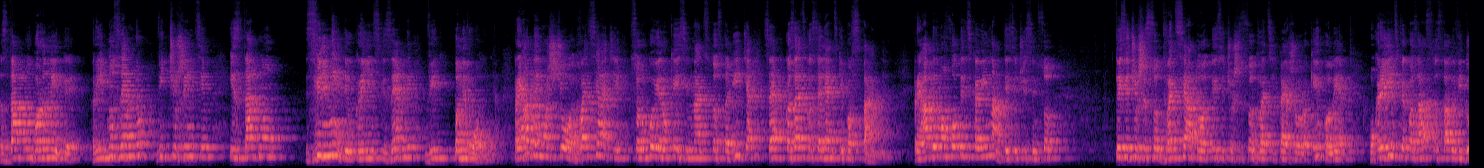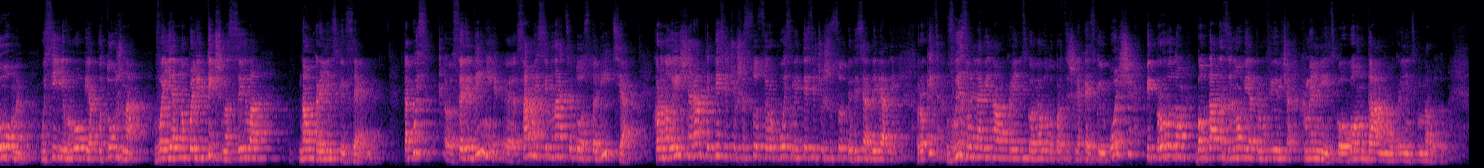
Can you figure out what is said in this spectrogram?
здатну боронити рідну землю від чужинців і здатну звільнити українські землі від поневолення. Пригадуємо, що 20-ті 40-ві роки 17 століття це козацько-селянські повстання. Пригадуємо Хотинська війна 1700 1620-1621 років, коли українське козацтво стало відомим усій Європі як потужна воєнно-політична сила на українських землях. Так ось е, в середині е, саме 17 століття хронологічні рамки 1648-1659 роки визвольна війна українського народу проти шляхетської Польщі під проводом Богдана Зиновія Тимофійовича Хмельницького, богом даного українському народу.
